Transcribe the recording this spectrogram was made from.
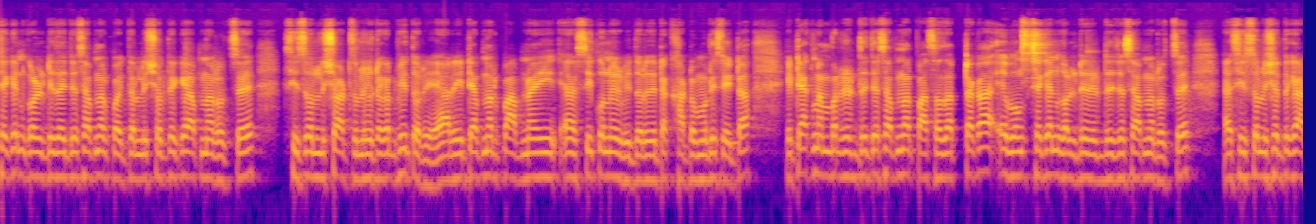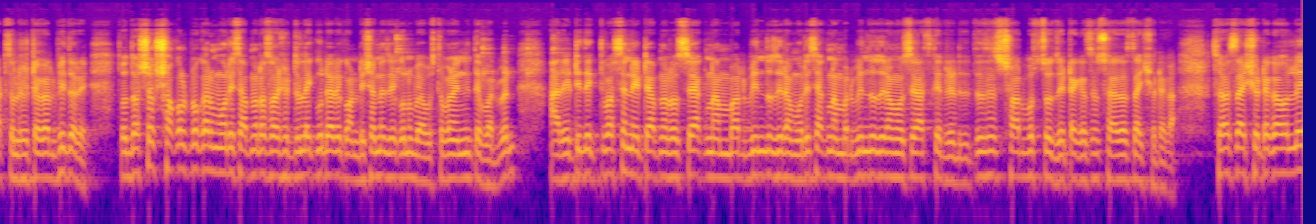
সেকেন্ড কোয়ালিটি যাইতেছে আপনার পঁয়তাল্লিশশো থেকে আপনার হচ্ছে ছিচল্লিশশো আটচল্লিশশো টাকার ভিতরে। আর এটা আপনার পাবনাই আহ, চিকনের ভিতরে যেটা খাটো মরিচ এটা এটা এক নাম্বার রেট দিতেছে আপনার পাঁচ হাজার টাকা এবং সেকেন্ড কোয়ালিটির রেট দিতেছে আপনার হচ্ছে ছিচল্লিশশো থেকে আটচল্লিশশো টাকার ভিতরে। তো দর্শক সকল প্রকার মরিচ আপনারা ছয়ষট্টি লাই কুরিয়ারের কন্ডিশনে যে কোনো ব্যবস্থাপনায় নিতে পারবেন। আর এটি দেখতে পাচ্ছেন, এটা আপনার হচ্ছে এক নাম্বার বিন্দু জিরা মরিচ, এক নাম্বার বিন্দু জিরা মরিচ আজকে রেট দিতেছে সর্বোচ্চ যেটা গেছে ছয় হাজার চারশো টাকা। ছয় হাজার চারশো টাকা হলে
